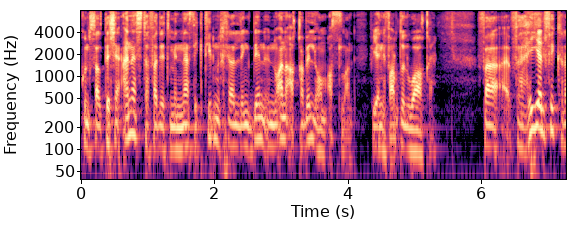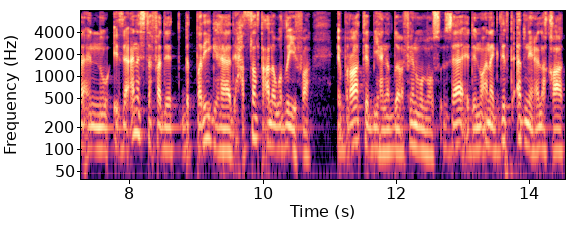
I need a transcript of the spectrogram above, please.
consultation أنا استفدت من ناس كتير من خلال لينكدين إنه أنا أقابلهم أصلا يعني في ارض الواقع. فهي الفكرة إنه إذا أنا استفدت بالطريقة هذه حصلت على وظيفة براتب يعني ضعفين ونص زائد إنه أنا قدرت أبني علاقات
